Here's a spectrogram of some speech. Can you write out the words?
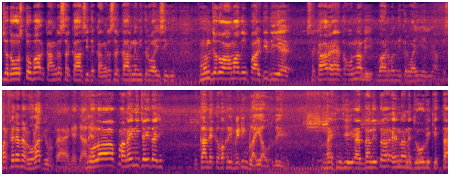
ਜਦੋਂ ਉਸ ਤੋਂ ਬਾਅਦ ਕਾਂਗਰਸ ਸਰਕਾਰ ਸੀ ਤੇ ਕਾਂਗਰਸ ਸਰਕਾਰ ਨੇ ਵੀ ਕਰਵਾਈ ਸੀਗੀ। ਹੁਣ ਜਦੋਂ ਆਮ ਆਦਮੀ ਪਾਰਟੀ ਦੀ ਹੈ ਸਰਕਾਰ ਹੈ ਤਾਂ ਉਹਨਾਂ ਵੀ ਵਾਰਡਬੰਦੀ ਕਰਵਾਈ ਹੈ ਜੀ ਆਪਦੇ ਪਰ ਫਿਰ ਇਹਨਾਂ ਰੋਲਾ ਕਿਉਂ ਪਾਇਆ ਗਿਆ ਜਾ ਰਿਹਾ? ਰੋਲਾ ਪਾਣਾ ਹੀ ਨਹੀਂ ਚਾਹੀਦਾ ਜੀ। ਕੱਲ ਇੱਕ ਵੱਖਰੀ ਮੀਟਿੰਗ ਬੁਲਾਈ ਹਾਊਸ ਦੀ। ਨਹੀਂ ਜੀ ਐਦਾਂ ਦੀ ਤਾਂ ਇਹਨਾਂ ਨੇ ਜੋ ਵੀ ਕੀਤਾ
